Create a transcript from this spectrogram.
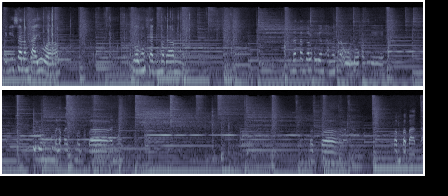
Nag-iisa lang tayo ah. Huwag mong masyadong marami. Natanggal ko yung ano sa ulo kasi ito yung malakas magpa ano magpa pampabata.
